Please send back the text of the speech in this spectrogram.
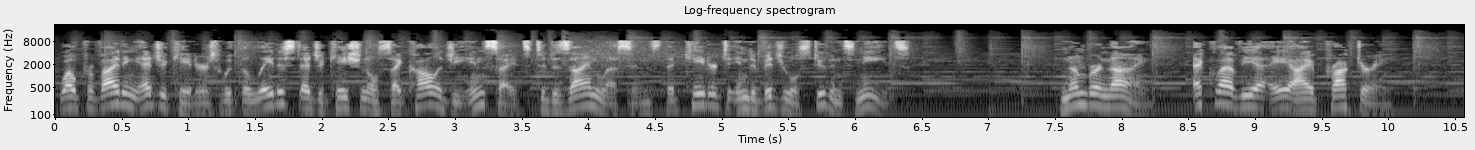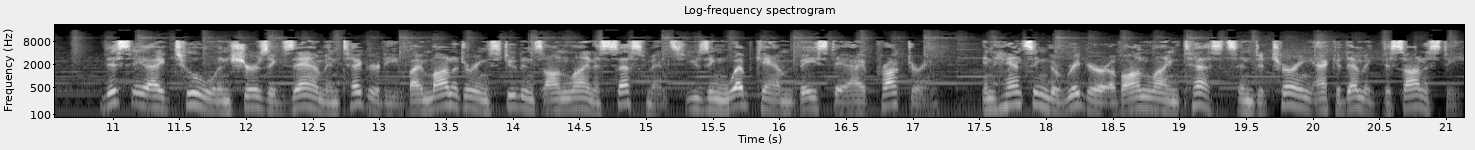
while providing educators with the latest educational psychology insights to design lessons that cater to individual students' needs. Number 9. Eklavvya AI Proctoring. This AI tool ensures exam integrity by monitoring students' online assessments using webcam-based AI proctoring, enhancing the rigor of online tests and deterring academic dishonesty.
